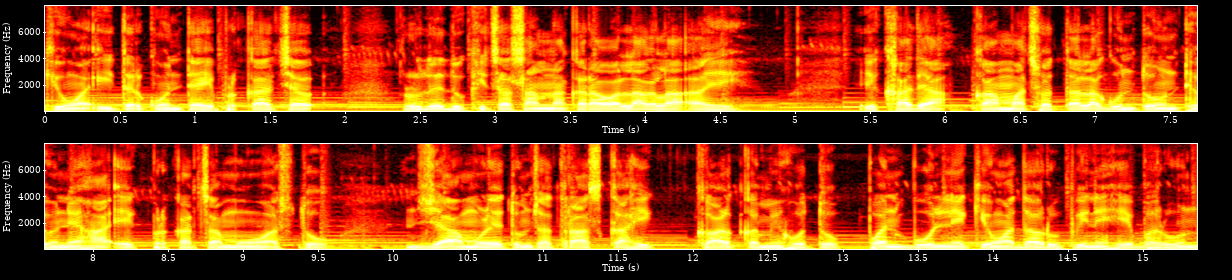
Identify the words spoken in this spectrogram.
किंवा इतर कोणत्याही प्रकारच्या हृदयदुखीचा सामना करावा लागला आहे. एखाद्या कामात स्वतःला गुंतवून ठेवणे हा एक प्रकारचा मोह असतो ज्यामुळे तुमचा त्रास काही काळ कमी होतो पण बोलणे किंवा दारू पिणे हे भरून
